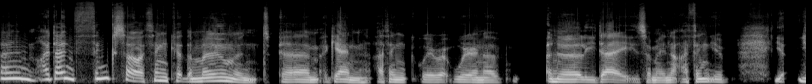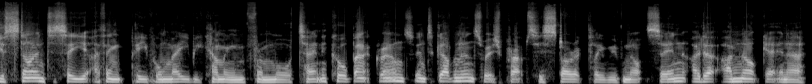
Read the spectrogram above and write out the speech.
Um, I don't think so. I think at the moment, um, again, I think we're we're in a an early days. I mean, I think you're you're starting to see. I think people may be coming from more technical backgrounds into governance, which perhaps historically we've not seen. I don't, I'm not getting a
